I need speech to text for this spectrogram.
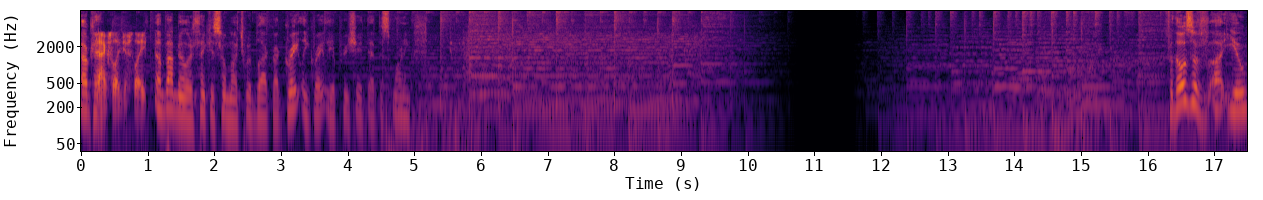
okay. tax legislation. Uh, Bob Miller, thank you so much with BlackRock. Greatly, greatly appreciate that this morning. For those of uh, you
